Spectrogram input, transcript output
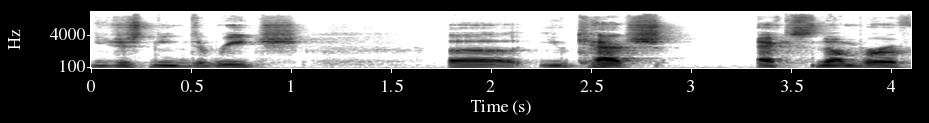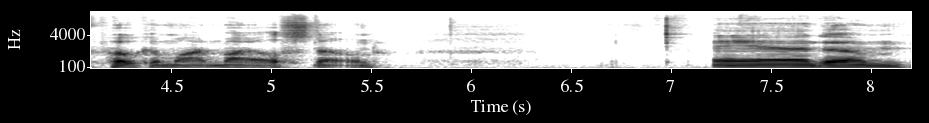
You just need to reach, uh, you catch X number of Pokemon milestone, and um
